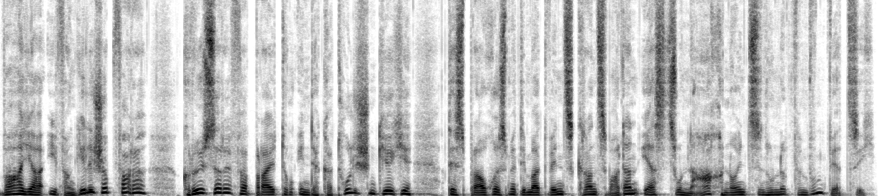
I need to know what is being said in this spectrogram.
war ja evangelischer Pfarrer. Größere Verbreitung in der katholischen Kirche des Brauches mit dem Adventskranz war dann erst so nach 1945.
